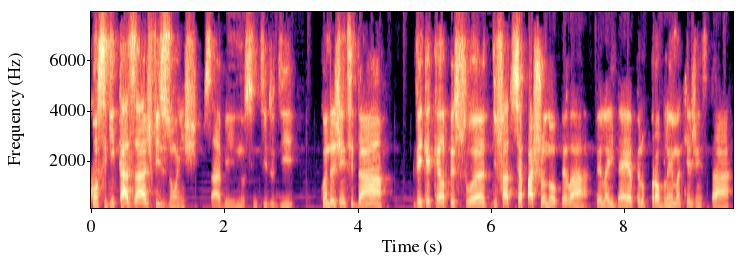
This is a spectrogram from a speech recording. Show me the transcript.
conseguir casar as visões, sabe? No sentido de quando a gente dá ver que aquela pessoa de fato se apaixonou pela, pela ideia, pelo problema que a gente está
